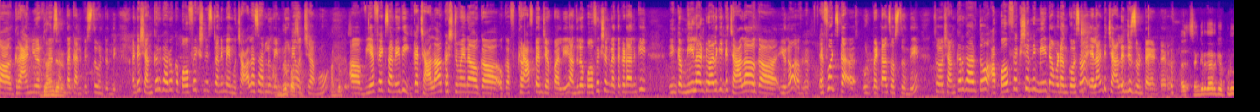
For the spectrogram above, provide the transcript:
ఆ గ్రాండ్యూర్నెస్ అంతా. కనిపిస్తూ ఉంటుంది అంటే శంకర్ గారు ఒక పర్ఫెక్షనిస్ట్ అని మేము చాలా సార్లు వింటూనే 100%. వచ్చాము 100%. ఆ విఎఫ్ఎక్స్ అనేది ఇంకా చాలా కష్టమైన ఒక ఒక క్రాఫ్ట్ అని చెప్పాలి అందులో పర్ఫెక్షన్ వెతకడానికి ఇంకా మీలాంటి వాళ్ళకి ఇంకా చాలా ఒక యూనో ఎఫర్ట్స్ పెట్టాల్సి వస్తుంది. సో శంకర్ గారితో ఆ పర్ఫెక్షన్ని మీట్ అవ్వడం కోసం ఎలాంటి ఛాలెంజెస్ ఉంటాయంటారు? శంకర్ గారికి ఎప్పుడు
